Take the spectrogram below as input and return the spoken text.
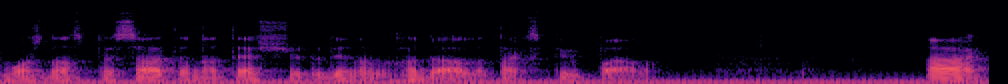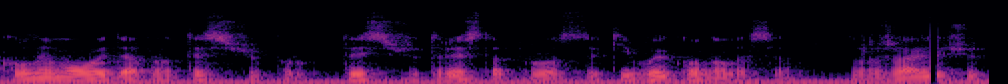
можна списати на те, що людина вгадала, так співпало. А коли мова йде про 1300 пророцтв, які виконалися з вражаючою,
